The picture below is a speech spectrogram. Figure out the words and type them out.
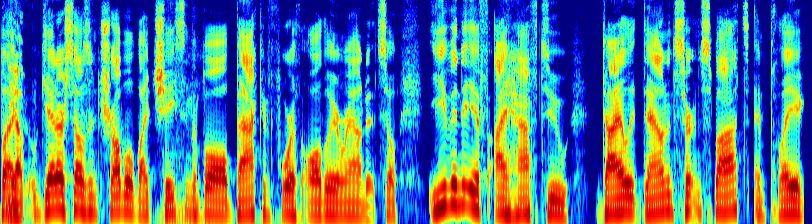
But Yep. get ourselves in trouble by chasing the ball back and forth all the way around it. So even if I have to dial it down in certain spots and play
